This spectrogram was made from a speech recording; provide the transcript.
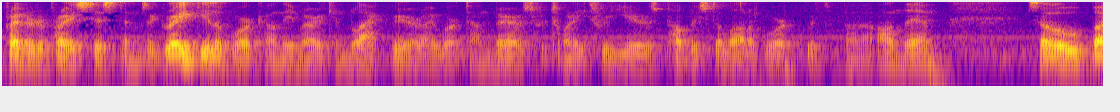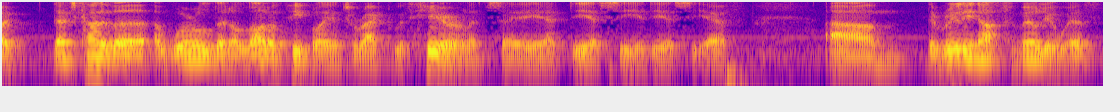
predator prey systems. A great deal of work on the American black bear. I worked on bears for 23 years, published a lot of work with uh, on them. So, but that's kind of a, a, world that a lot of people I interact with here, let's say at DSC, or DSCF, um, they're really not familiar with.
